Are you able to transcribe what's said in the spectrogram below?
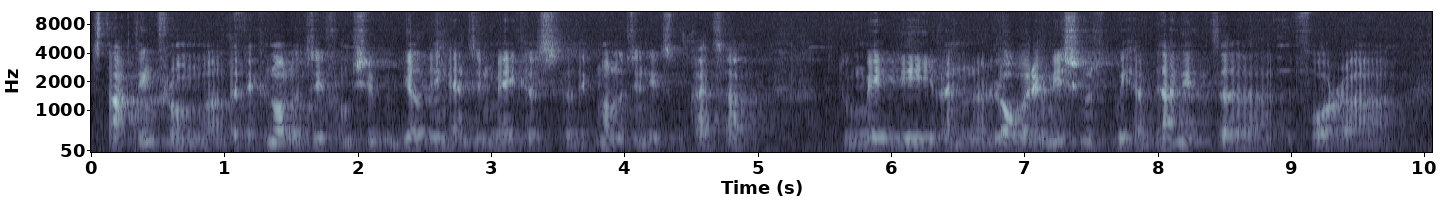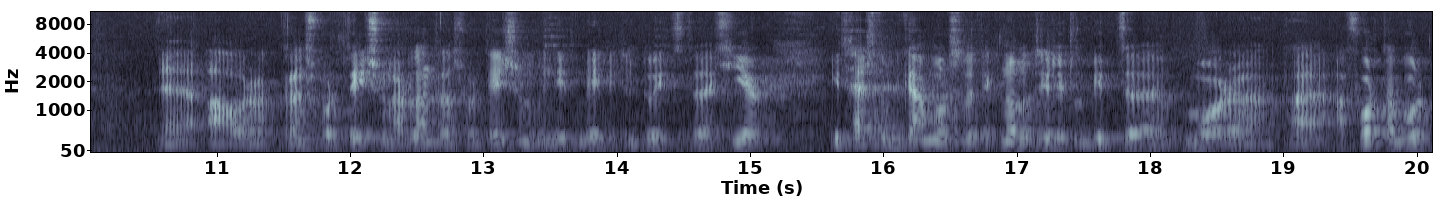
Starting from uh, the technology, from shipbuilding, engine makers, the technology needs to catch up to maybe even lower emissions. We have done it uh, for uh, uh, our transportation, our land transportation. We need maybe to do it uh, here. It has to become also the technology a little bit uh, more uh, affordable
